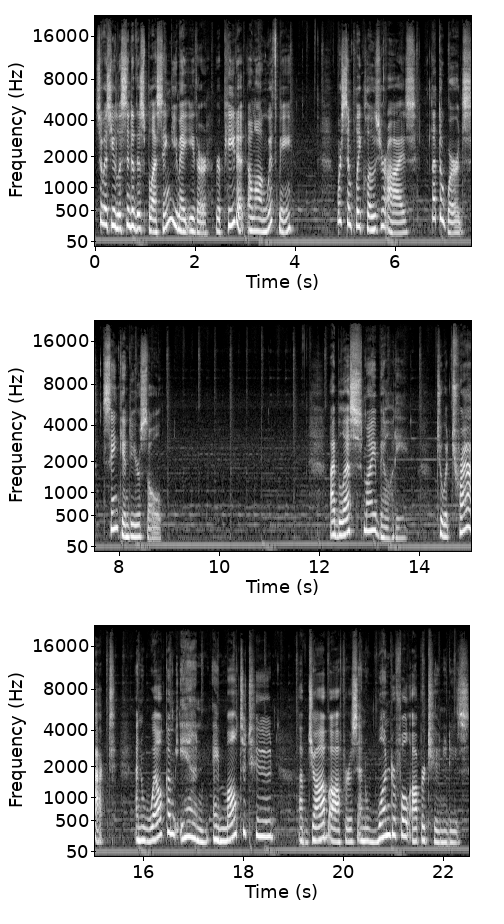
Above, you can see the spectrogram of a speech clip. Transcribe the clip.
So, as you listen to this blessing, you may either repeat it along with me or simply close your eyes. Let the words sink into your soul. I bless my ability to attract and welcome in a multitude of job offers and wonderful opportunities,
